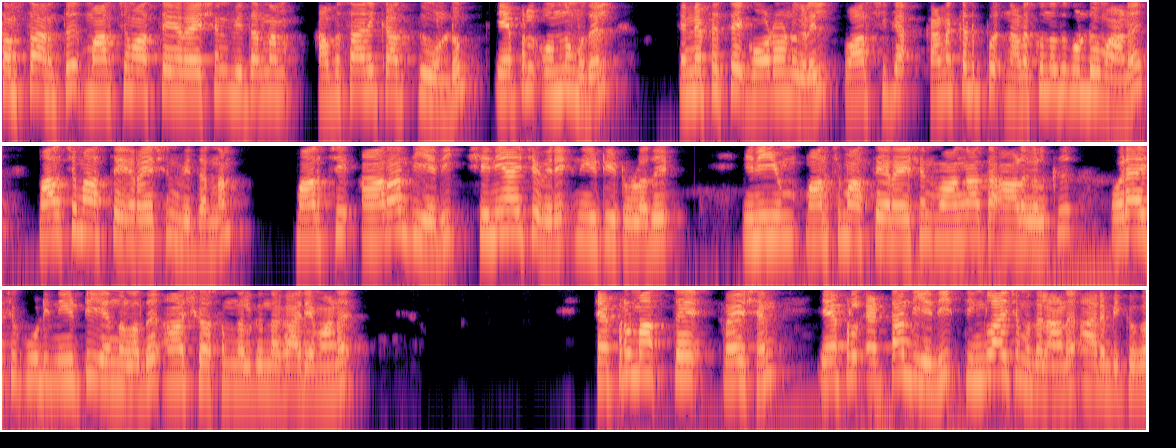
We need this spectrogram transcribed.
സംസ്ഥാനത്ത് മാർച്ച് മാസത്തെ റേഷൻ വിതരണം അവസാനിക്കാത്തതുകൊണ്ടും ഏപ്രിൽ ഒന്ന് മുതൽ എൻ എഫ് എസ് എ ഗോഡൌണുകളിൽ വാർഷിക കണക്കെടുപ്പ് നടക്കുന്നതുകൊണ്ടുമാണ് മാർച്ച് മാസത്തെ റേഷൻ വിതരണം മാർച്ച് ആറാം തീയതി ശനിയാഴ്ച വരെ നീട്ടിയിട്ടുള്ളത്. ഇനിയും മാർച്ച് മാസത്തെ റേഷൻ വാങ്ങാത്ത ആളുകൾക്ക് ഒരാഴ്ച കൂടി നീട്ടി എന്നുള്ളത് ആശ്വാസം നൽകുന്ന കാര്യമാണ്. ഏപ്രിൽ മാസത്തെ റേഷൻ ഏപ്രിൽ എട്ടാം തീയതി തിങ്കളാഴ്ച മുതലാണ് ആരംഭിക്കുക.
